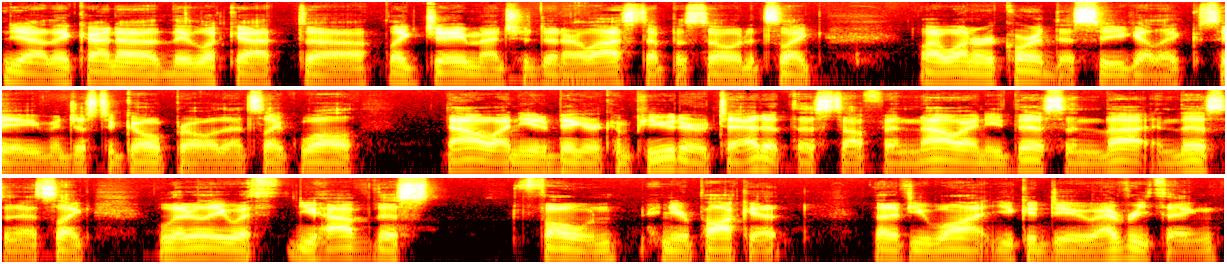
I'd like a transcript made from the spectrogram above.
Yeah, they kind of they look at uh, like Jay mentioned in our last episode. It's like, well, I want to record this, so you get like say even just a GoPro. Then it's like, well, now I need a bigger computer to edit this stuff, and now I need this and that and this, and it's like literally with you have this phone in your pocket that if you want, you could do everything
